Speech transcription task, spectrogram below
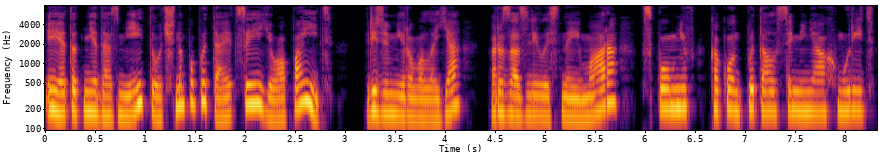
«И этот недозмей точно попытается ее опоить», — резюмировала я, разозлилась на Имара, вспомнив, как он пытался меня охмурить,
